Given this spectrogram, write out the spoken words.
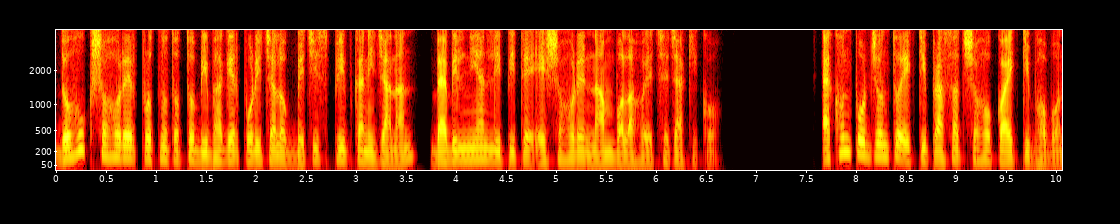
দহুক শহরের প্রত্নতত্ত্ব বিভাগের পরিচালক বেচিস প্রিপকানি জানান, ব্যাবিলনিয়ান লিপিতে এ শহরের নাম বলা হয়েছে জাকিকো। এখন পর্যন্ত একটি প্রাসাদসহ কয়েকটি ভবন,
